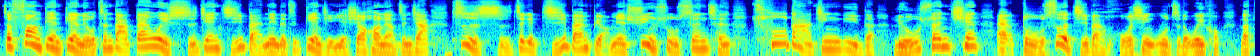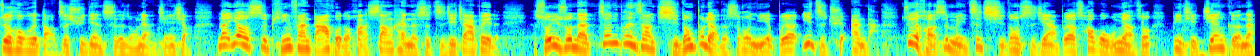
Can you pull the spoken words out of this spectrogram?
这放电电流增大，单位时间极板内的这电解液消耗量增加，致使这个极板表面迅速生成粗大晶粒的硫酸铅，哎，堵塞极板活性物质。的微孔，那最后会导致蓄电池的容量减小。那要是频繁打火的话，伤害呢是直接加倍的。所以说呢，真碰上启动不了的时候，你也不要一直去按它，最好是每次启动时间啊不要超过五秒钟，并且间隔呢，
